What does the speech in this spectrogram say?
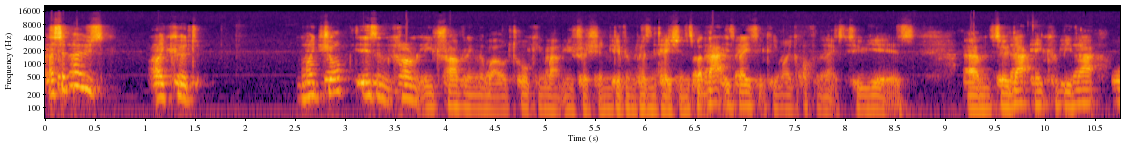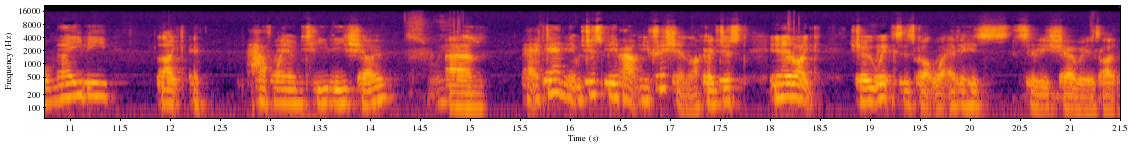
I suppose I could my job isn't currently traveling the world talking about nutrition, giving presentations, but that is basically my goal for the next two years. Um, so that it could be that, or maybe like a have my own TV show. Um, again, it would just be about nutrition. Like I just, you know, like Joe Wicks has got whatever his silly show is, like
